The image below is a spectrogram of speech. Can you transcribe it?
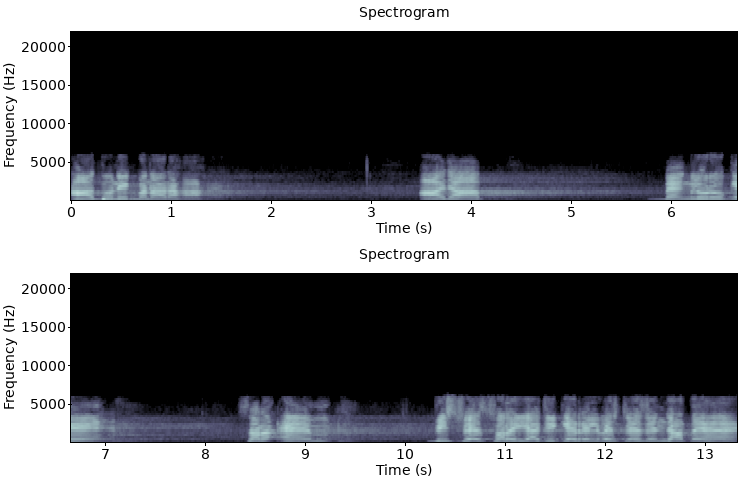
आधुनिक बना रहा है। आज आप बेंगलुरु के सर एम विश्वेश्वरैया जी के रेलवे स्टेशन जाते हैं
